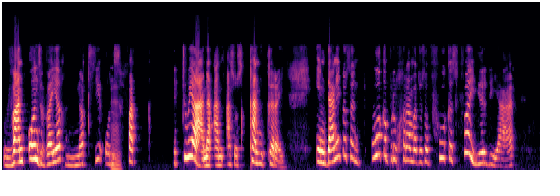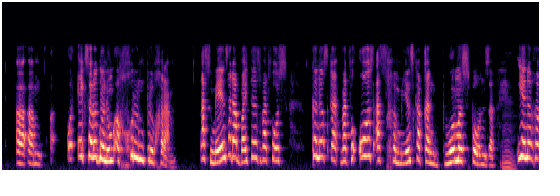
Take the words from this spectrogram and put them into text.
Want ons weier niksie, ons hmm. vat twee hande aan as ons kan kry. En dan het ons 'n ook 'n program wat ons op fokus vir hierdie jaar. Uh um ek sal dit nou noem 'n groen program. As mense daar buite is wat vir ons kinders kan wat vir ons as gemeenskap kan bome sponsor. Hmm. Enige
